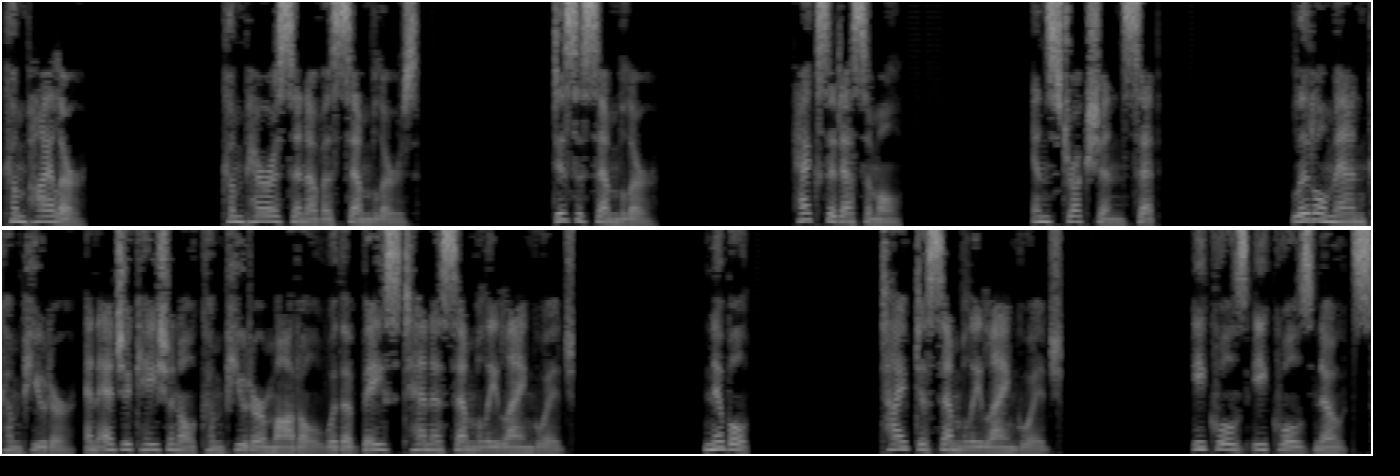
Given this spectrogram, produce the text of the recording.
Compiler Comparison of assemblers Disassembler Hexadecimal Instruction set Little Man Computer, an educational computer model with a base 10 assembly language Nibble Typed assembly language Notes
